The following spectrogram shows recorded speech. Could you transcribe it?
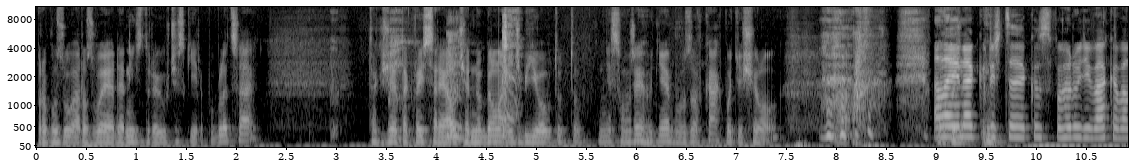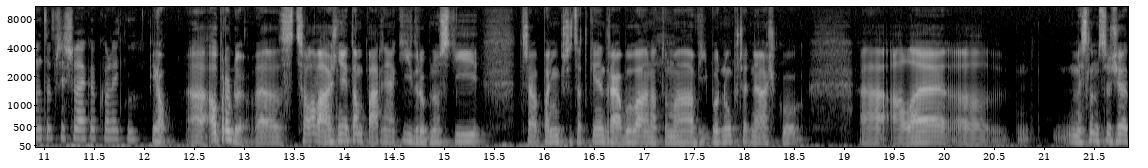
provozu a rozvoji jaderných zdrojů v České republice. Takže takový seriál Černobyl na HBO, to, to mě samozřejmě hodně v vozovkách potěšilo. A, Ale protože... jinak, když to jako z pohledu diváka vám to přišlo jako kvalitní. Jo, a opravdu, zcela vážně je tam pár nějakých drobností. Třeba paní předsedkyně Drábová na to má výbornou přednášku, ale myslím si, že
